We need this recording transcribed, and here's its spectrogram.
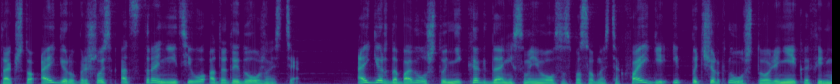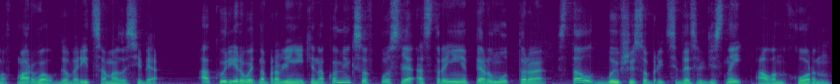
так что Айгеру пришлось отстранить его от этой должности – Айгер добавил, что никогда не сомневался в способностях Файги и подчеркнул, что линейка фильмов Marvel говорит сама за себя. А курировать направление кинокомиксов после отстранения Перлмуттера стал бывший сопредседатель Дисней Алан Хорн.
